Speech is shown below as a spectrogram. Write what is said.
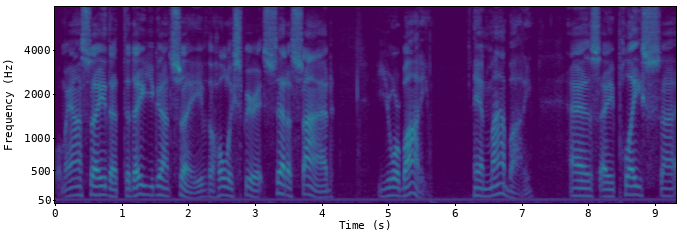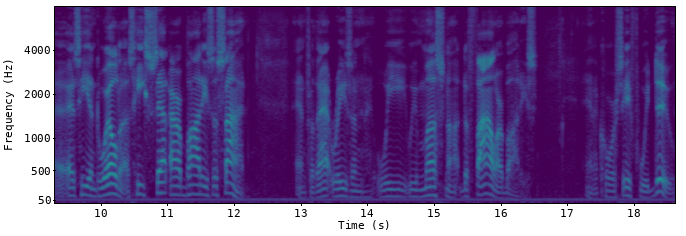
Well, may I say that the day you got saved, the Holy Spirit set aside your body and my body as a place, uh, as He indwelled us. He set our bodies aside. And for that reason, we, we must not defile our bodies. And of course, if we do,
